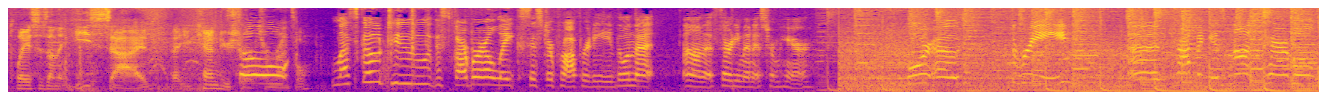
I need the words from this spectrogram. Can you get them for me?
places on the east side that you can do short-term rental. Let's go to the Scarborough Lake sister property, the one that um, at 30 minutes from here. 403, and traffic is not terrible.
